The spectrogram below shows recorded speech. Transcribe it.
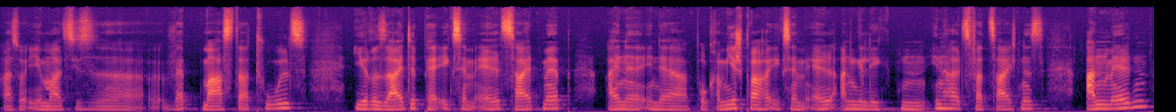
also ehemals diese Webmaster Tools, Ihre Seite per XML Sitemap eine in der Programmiersprache XML angelegten Inhaltsverzeichnis anmelden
